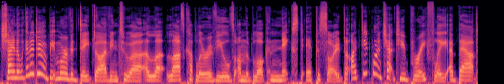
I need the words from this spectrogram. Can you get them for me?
Shaynna, we're going to do a bit more of a deep dive into uh, a, a last couple of reveals on the block next episode. But I did want to chat to you briefly about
